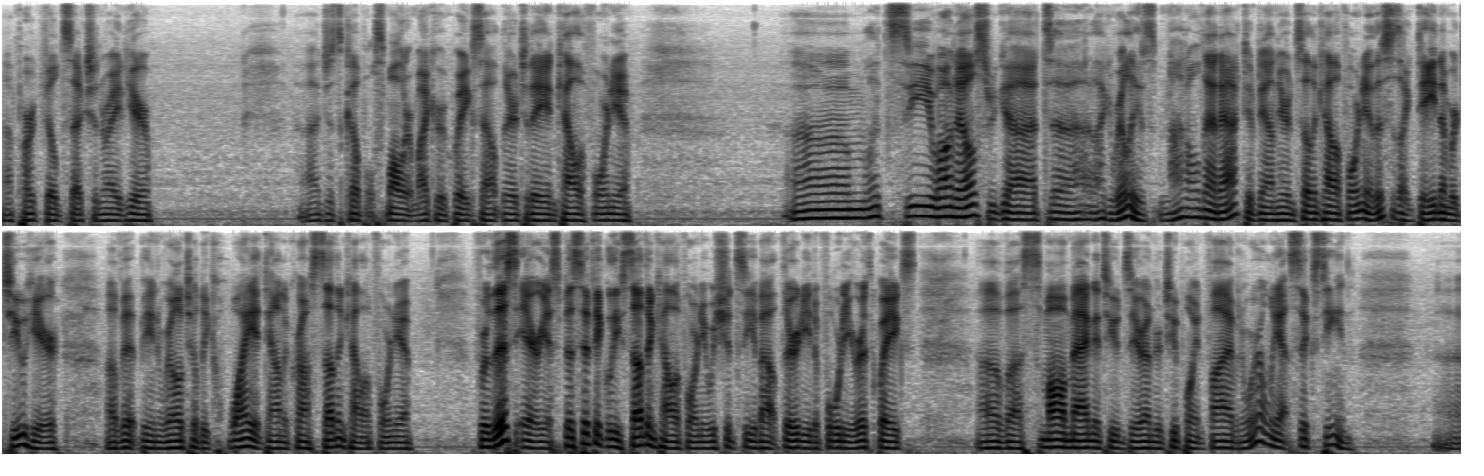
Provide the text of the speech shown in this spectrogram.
uh, Parkfield section right here. Uh, just a couple smaller microquakes out there today in California. Um, let's see what else we got. Uh, like, really, it's not all that active down here in Southern California. This is like day number two here of it being relatively quiet down across Southern California. For this area, specifically Southern California, we should see about 30 to 40 earthquakes of uh, small magnitudes here under 2.5, and we're only at 16. Uh,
